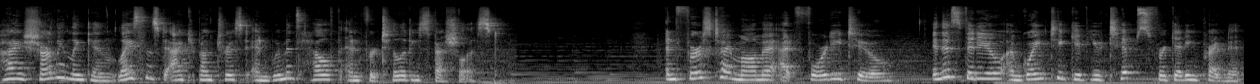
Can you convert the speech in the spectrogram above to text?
Hi, Charlene Lincoln, licensed acupuncturist and women's health and fertility specialist. And first time mama at 42. In this video, I'm going to give you tips for getting pregnant.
